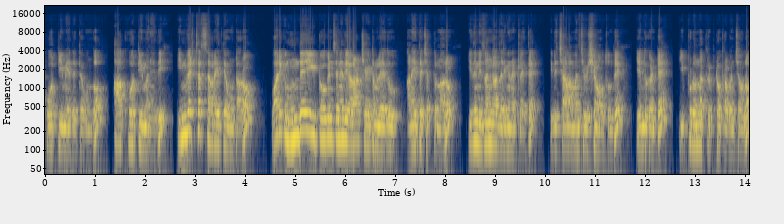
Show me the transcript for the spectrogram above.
కోర్ టీమ్ ఏదైతే ఉందో ఆ కోర్ టీమ్ అనేది ఇన్వెస్టర్స్ ఎవరైతే ఉంటారో వారికి ముందే ఈ టోకెన్స్ అనేది అలాట్ చేయటం లేదు అని అయితే చెప్తున్నారు. ఇది నిజంగా జరిగినట్లయితే ఇది చాలా మంచి విషయం అవుతుంది. ఎందుకంటే ఇప్పుడున్న క్రిప్టో ప్రపంచంలో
